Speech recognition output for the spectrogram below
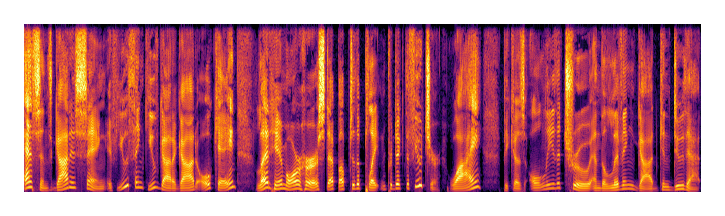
essence, God is saying, if you think you've got a God, okay, let him or her step up to the plate and predict the future. Why? Because only the true and the living God can do that.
